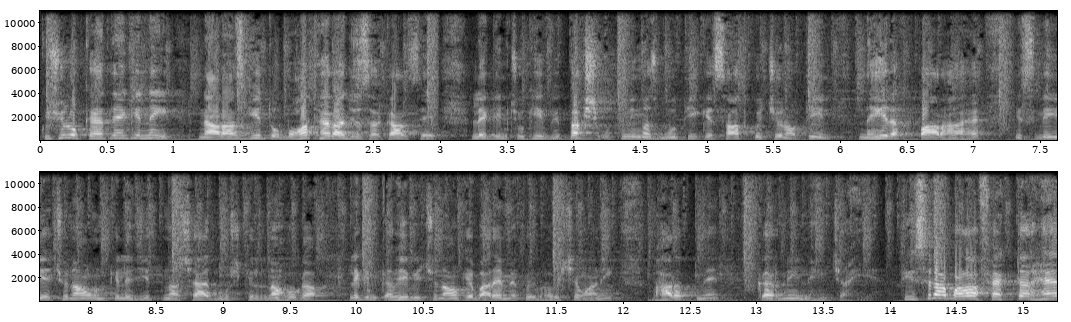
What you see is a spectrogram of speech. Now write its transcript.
कुछ लोग कहते हैं कि नहीं, नाराज़गी तो बहुत है राज्य सरकार से, लेकिन चूँकि विपक्ष उतनी मजबूती के साथ कोई चुनौती नहीं रख पा रहा है, इसलिए ये चुनाव उनके लिए जीतना शायद मुश्किल न होगा, लेकिन कभी भी चुनाव के बारे में कोई भविष्यवाणी भारत में करनी नहीं चाहिए। तीसरा बड़ा फैक्टर है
